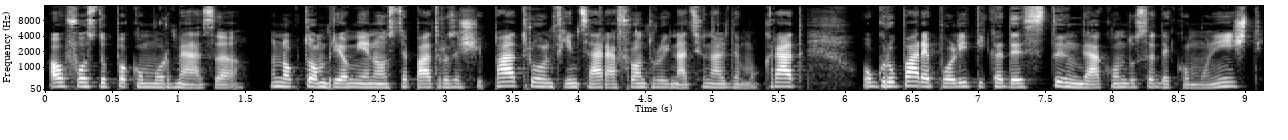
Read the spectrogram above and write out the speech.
au fost după cum urmează. În octombrie 1944, înființarea Frontului Național Democrat, o grupare politică de stânga condusă de comuniști.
